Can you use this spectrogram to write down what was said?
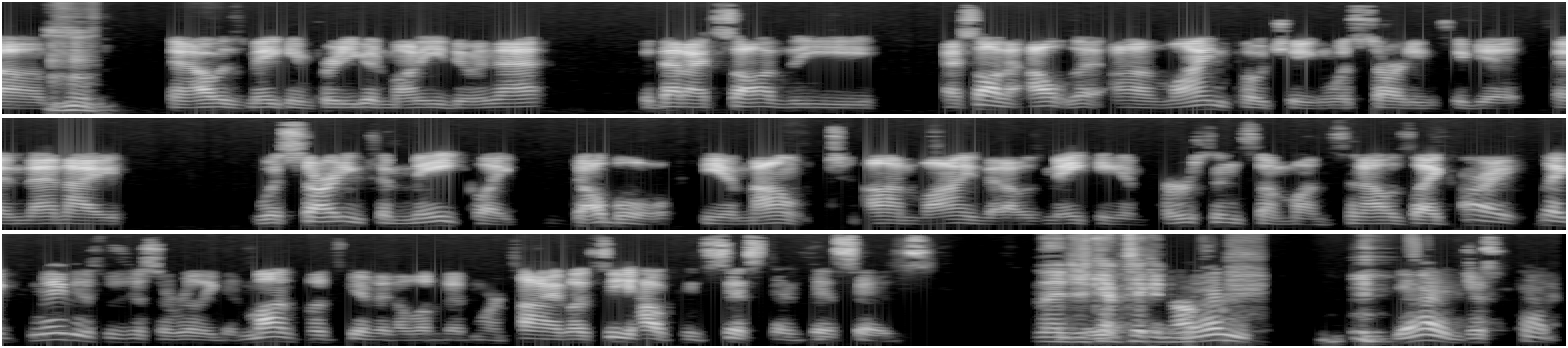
um, mm-hmm. And I was making pretty good money doing that. But then I saw the I saw the outlet online coaching was starting to get, and then I was starting to make like double the amount online that I was making in person some months. And I was like, all right, like maybe this was just a really good month. Let's give it a little bit more time. Let's see how consistent this is. And then just kept ticking up. yeah, it just kept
